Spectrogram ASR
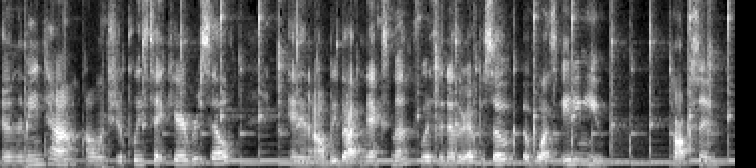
In the meantime, I want you to please take care of yourself, and I'll be back next month with another episode of What's Eating You. Talk soon.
